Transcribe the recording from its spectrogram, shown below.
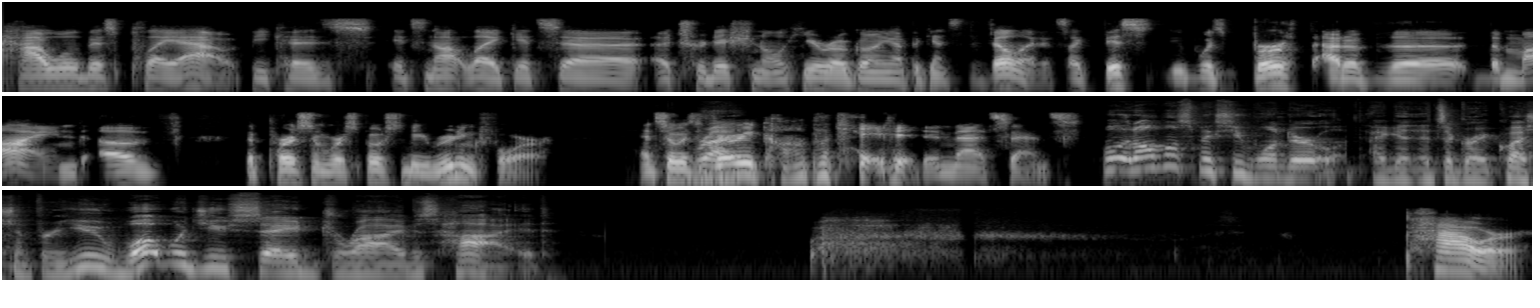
how will this play out? Because it's not like it's a, a traditional hero going up against the villain. It's like this was birthed out of the the mind of the person we're supposed to be rooting for. And so it's Right. very complicated in that sense. Well, it almost makes you wonder. I guess it's a great question for you. What would you say drives Hyde? Power.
